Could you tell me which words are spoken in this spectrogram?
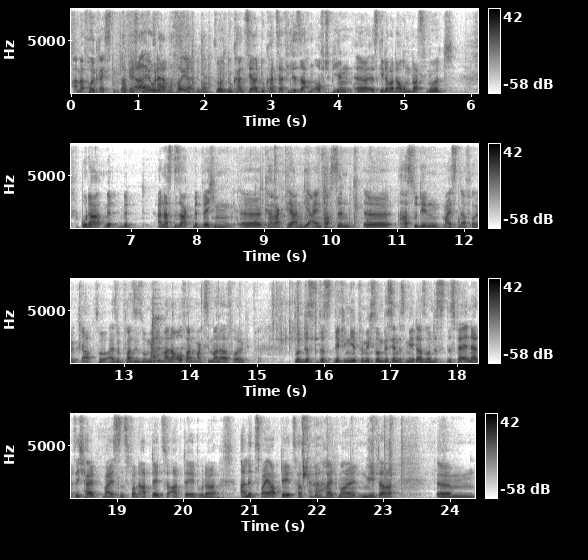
am erfolgreichsten Okay, gespielt, oder so. ja, genau. So, du kannst ja, du kannst ja viele Sachen oft spielen. Äh, es geht aber darum, was wird oder mit, mit anders gesagt, mit welchen äh, Charakteren, die einfach sind, äh, hast du den meisten Erfolg. Ja. So, also quasi so minimaler Aufwand, maximaler Erfolg. So, das, das definiert für mich so ein bisschen das Meta. So, und das, das verändert sich halt meistens von Update zu Update oder alle zwei Updates hast du dann halt mal ein Meta. Ähm,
